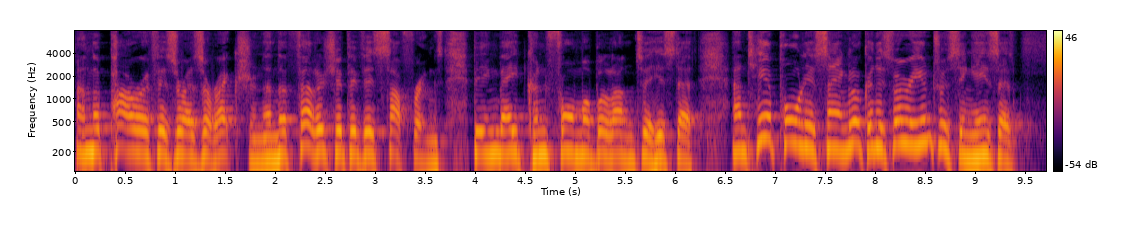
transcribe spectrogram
and the power of his resurrection and the fellowship of his sufferings, being made conformable unto his death. And here Paul is saying, look, and it's very interesting. He says,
